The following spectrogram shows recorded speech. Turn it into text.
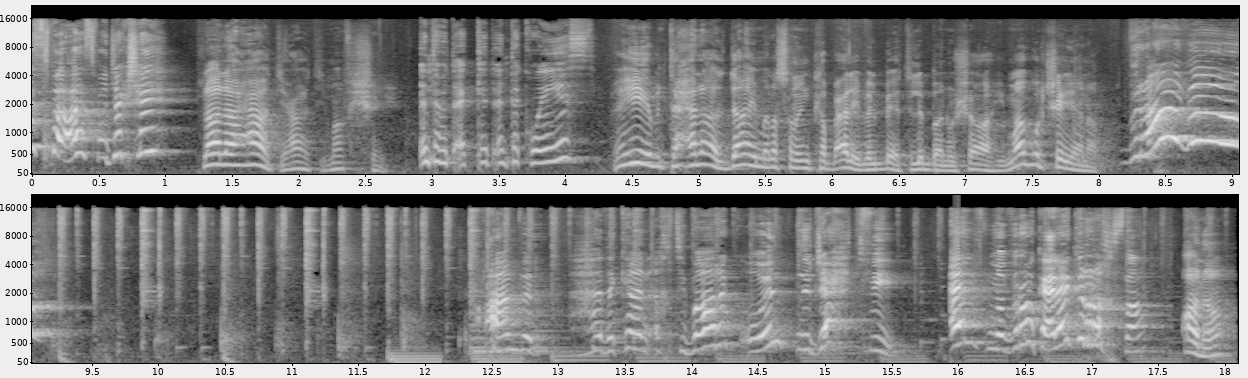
اسفه اسفه جاك شيء؟ لا لا عادي عادي ما في شيء. أنت متأكد؟ أنت كويس؟ هي بنت حلال دائما أصلا ينكب علي بالبيت لبن وشاهي ما أقول شيء أنا. برافو! عامر هذا كان اختبارك وانت نجحت فيه. ألف مبروك عليك الرخصة. أنا؟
